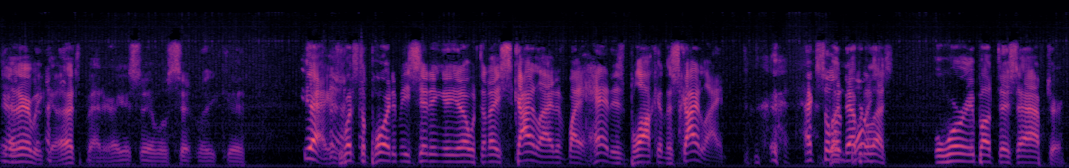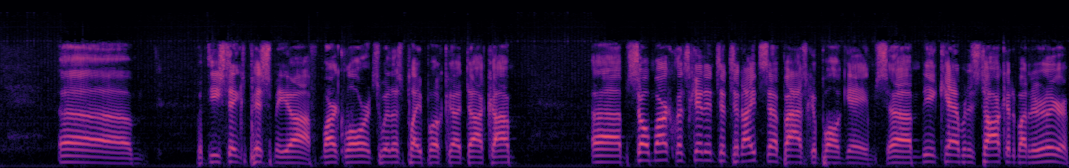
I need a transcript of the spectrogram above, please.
yeah, there we go. That's better. I guess I will sit like. Uh, yeah, 'cause what's the point of me sitting, you know, with the nice skyline if my head is blocking the skyline? Excellent but point. nevertheless, we'll worry about this after. Um, but these things piss me off. Marc Lawrence with us, playbook.com. Uh, so, Marc, let's get into tonight's uh, basketball games. Um, me and Cameron was talking about it earlier.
